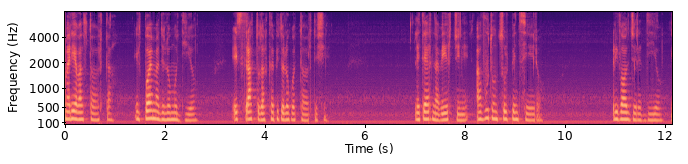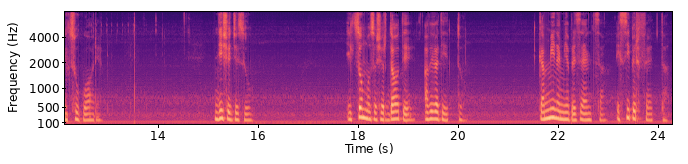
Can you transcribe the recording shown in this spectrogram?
Maria Valtorta, il poema dell'uomo Dio, estratto dal capitolo 14. L'Eterna Vergine ha avuto un sol pensiero, rivolgere a Dio il suo cuore. Dice Gesù, il sommo sacerdote aveva detto, cammina in mia presenza e sii perfetta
